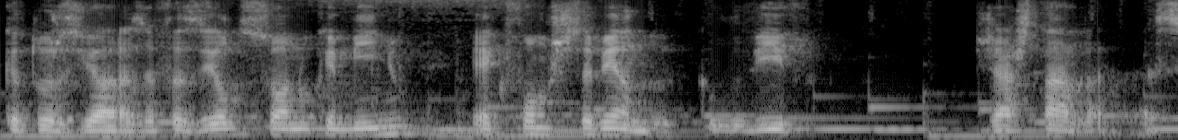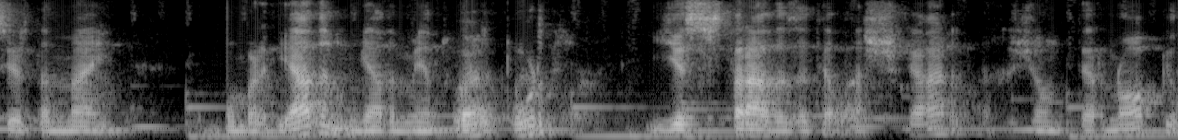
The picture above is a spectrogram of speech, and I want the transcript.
14 horas a fazê-lo, só no caminho é que fomos sabendo que Lviv já estava a ser também bombardeada, nomeadamente o aeroporto, e as estradas até lá chegar, na região de Ternópil.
